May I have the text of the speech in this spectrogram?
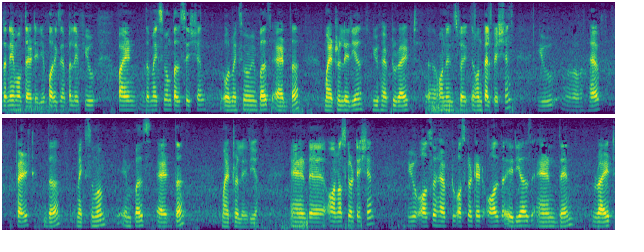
the name of that area. For example if you find the maximum pulsation or maximum impulse at the mitral area you have to write uh, on on palpation you uh, have felt the maximum impulse at the mitral area. And uh, on auscultation you also have to auscultate all the areas and then write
